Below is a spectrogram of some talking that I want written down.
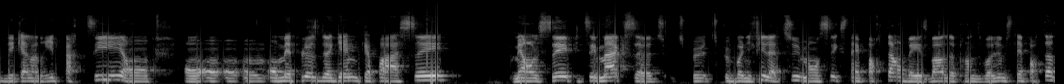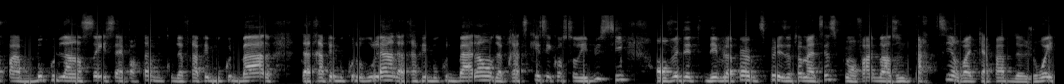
des calendriers de parties, on, on, on, on, met plus de games que pas assez. Mais on le sait, puis tu sais, Max, euh, tu, peux, bonifier là-dessus, mais on sait que c'est important au baseball de prendre du volume. C'est important de faire beaucoup de lancers, c'est important de frapper beaucoup de balles, d'attraper beaucoup de roulants, d'attraper beaucoup de ballons, de pratiquer ses courses les buts. Si on veut développer un petit peu les automatismes, puis on fait que dans une partie, on va être capable de jouer.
